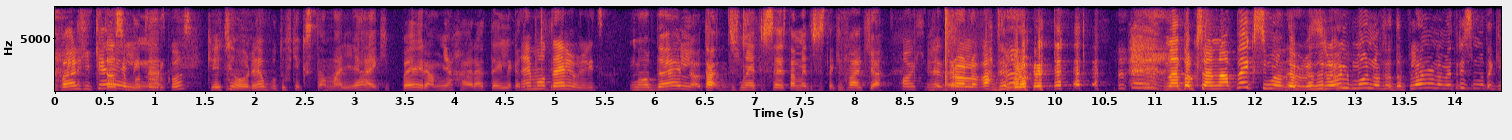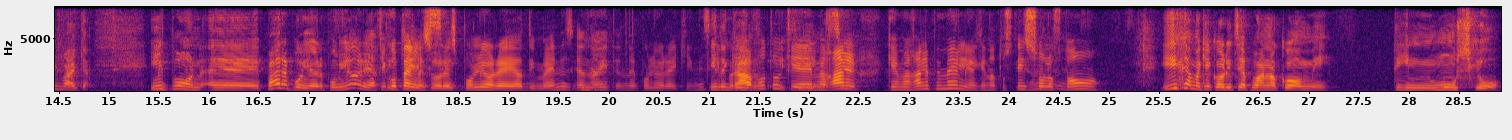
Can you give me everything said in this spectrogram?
Υπάρχει και Τόσο Έλληνας. Τούρκος. Και έτσι ωραίο που του φτιάξε τα μαλλιά εκεί πέρα, μια χαρά τέλεια Ε, καταπληκτικά. μοντέλο, Λίτσα. Μοντέλο. Τα, τους μέτρησες, τα μέτρησες τα κυφάκια; Όχι, δεν πρόλαβα. δεν πρόλαβα. να το ξαναπαίξουμε από το κοντρόλ, μόνο αυτό το πλάνο να μετρήσουμε τα κυφάκια. Λοιπόν, ε, πάρα πολύ ωραία, πολύ ωραία αυτή Και η κοπέλες κίνηση. ωραίες, πολύ ωραία αντιμένες. Εννοείται, ναι, πολύ ωραία κίνηση. Ήταν και και μπράβο η- του η και φίλη μας μεγάλη, είναι. και μεγάλη επιμέλεια για να το στήσεις όλο αυτό. Είχαμε και κορίτσια από Ανακόμη την Μούσιου,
